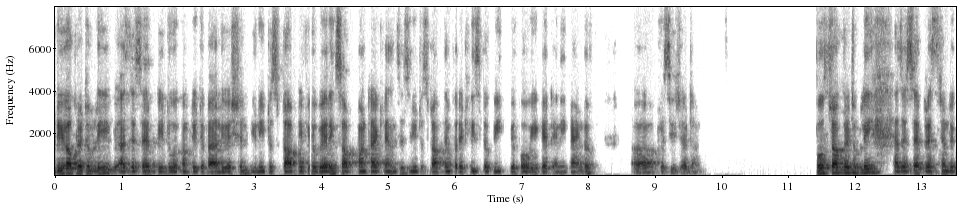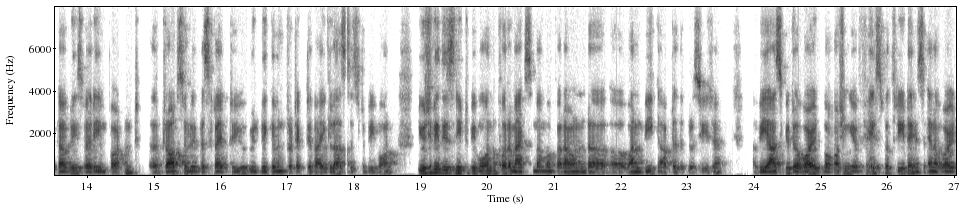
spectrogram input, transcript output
Preoperatively, as I said, we do a complete evaluation. You need to stop, if you're wearing soft contact lenses, you need to stop them for at least a week before we get any kind of uh, procedure done. Postoperatively, as I said, rest and recovery is very important. Uh, drops will be prescribed to you. Will be given protective eyeglasses to be worn. Usually, these need to be worn for a maximum of around uh, uh, one week after the procedure. We ask you to avoid washing your face for three days and avoid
